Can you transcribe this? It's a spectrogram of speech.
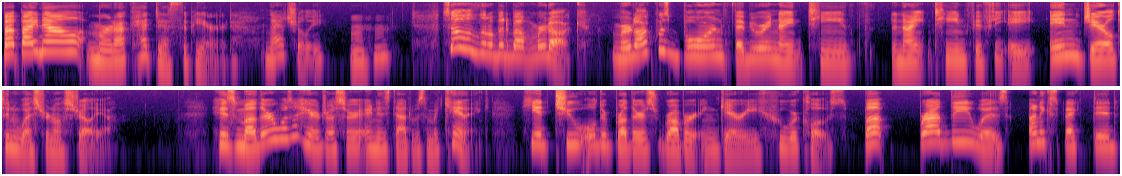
But by now, Murdoch had disappeared. Naturally. Mm-hmm. So, a little bit about Murdoch. Murdoch was born February 19th, 1958, in Geraldton, Western Australia. His mother was a hairdresser and his dad was a mechanic. He had two older brothers, Robert and Gary, who were close, but Bradley was unexpected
